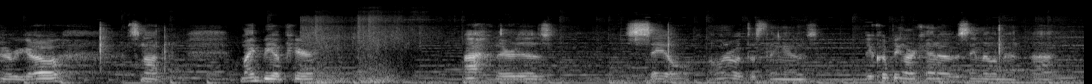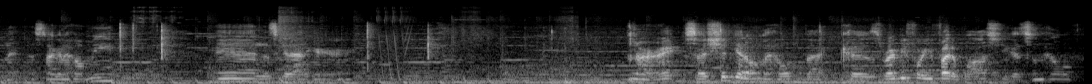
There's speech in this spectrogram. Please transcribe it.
There we go. It's not... Might be up here. Ah, there it is. Sail. I wonder what this thing is. Equipping Arcana of the same element. Ah, that's not gonna help me. And let's get out of here. Alright, so I should get all my health back, because right before you fight a boss, you get some health.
